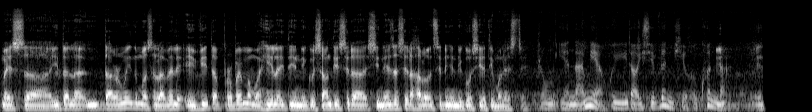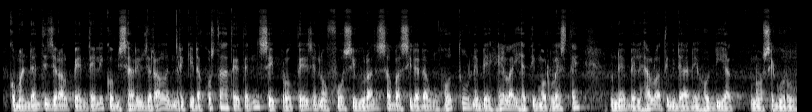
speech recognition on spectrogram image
mas uh, ida la daruma itu masalah vele evita problema mahila itu negosiasi sira chinesa sira halon sira negosiasi Timor Leste 中也难免会遇到一些问题和困难。 Comandante Geral Penteli, Komisario Geral Enrique da Costa Hateten, se protege no fo segurança ba cidadão hotu nebe hela iha Timor Leste, no nebe halo atividade ho dia no seguro.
